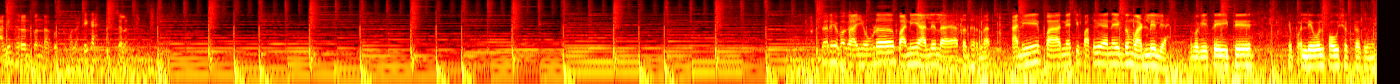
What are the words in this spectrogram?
आणि धरण पण दाखवतो तुम्हाला. ठीक आहे? चला. तर हे बघा एवढं पाणी आलेलं आहे आता धरणात आणि पाण्याची पातळी आहे ना एकदम वाढलेली आहे. बघा इथे इथे हे लेवल पाहू शकता तुम्ही.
